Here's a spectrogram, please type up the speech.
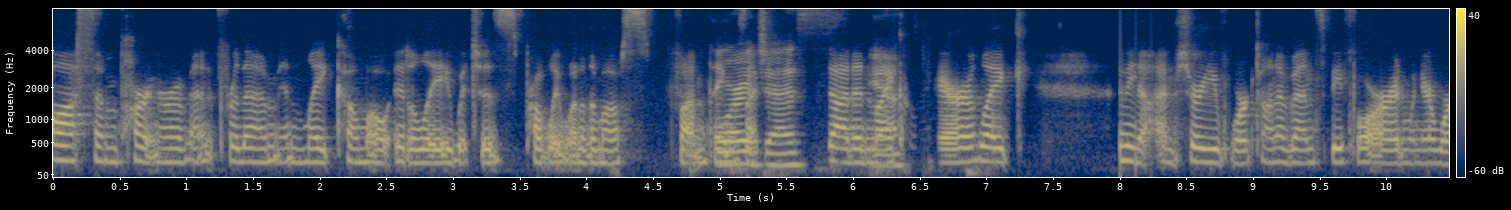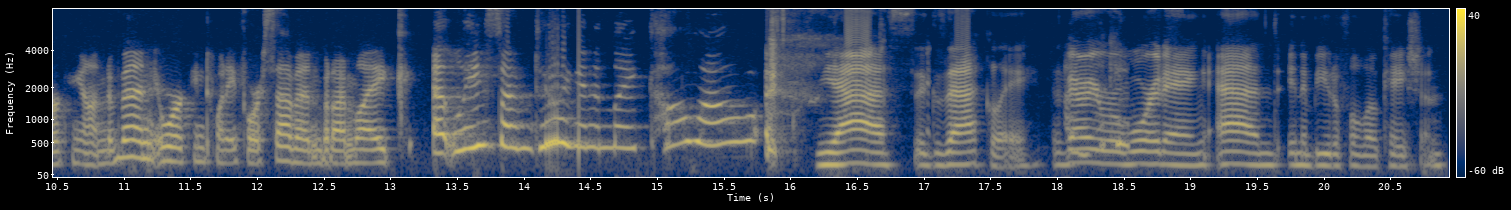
awesome partner event for them in Lake Como, Italy, which is probably one of the most fun things I've done in my career. Like, I mean, I'm sure you've worked on events before, and when you're working on an event, you're working 24 7. But I'm like, at least I'm doing it in Lake Como. Yes, exactly. Very looking- rewarding and in a beautiful location.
